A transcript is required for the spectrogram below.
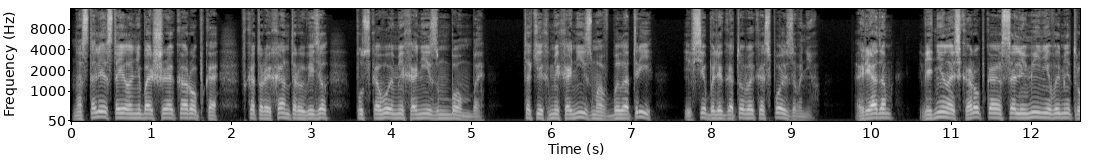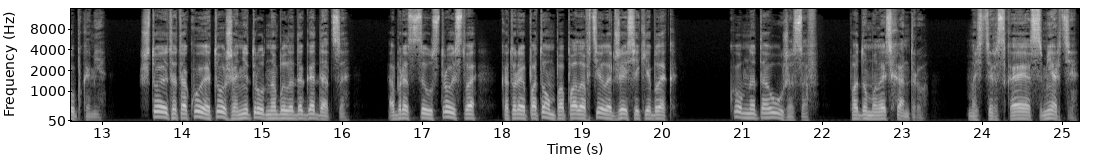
На столе стояла небольшая коробка, в которой Хантер увидел пусковой механизм бомбы. Таких механизмов было три, и все были готовы к использованию. Рядом виднелась коробка с алюминиевыми трубками. Что это такое, тоже нетрудно было догадаться. Образцы устройства, которое потом попало в тело Джессики Блэк. «Комната ужасов», — подумалось Хантеру. «Мастерская смерти».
